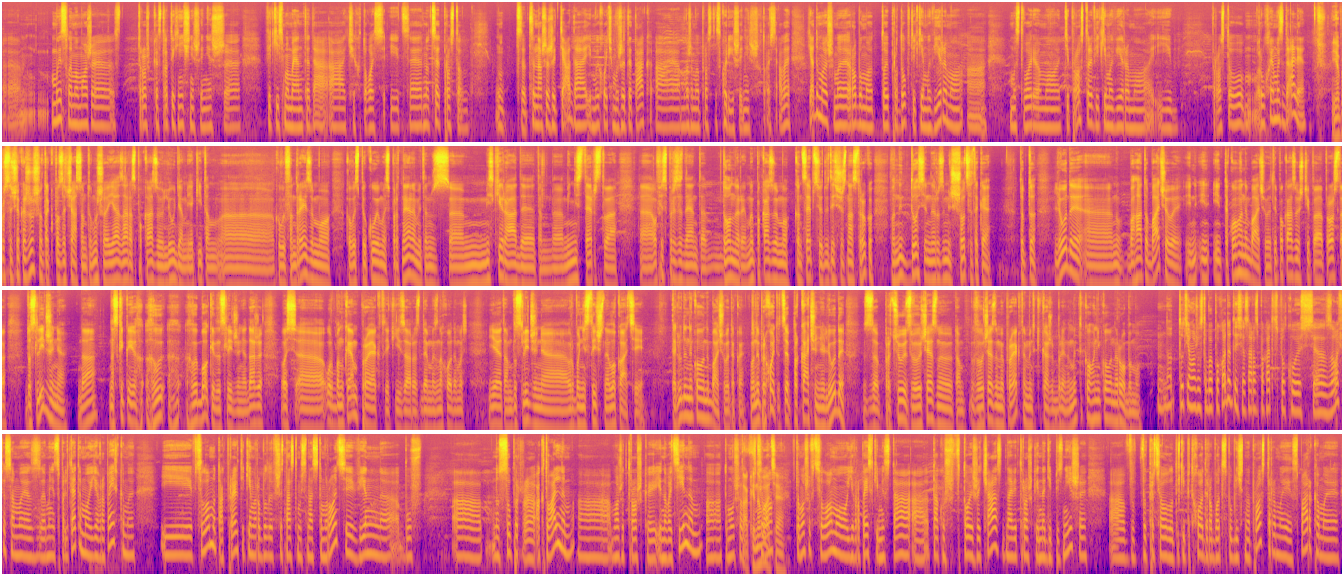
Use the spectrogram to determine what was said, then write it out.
мислимо, може, трошки стратегічніше, ніж е, в якісь моменти, да, а, чи хтось. І це, ну, це просто. Ну, це, це наше життя, да, і ми хочемо жити так, а може ми просто скоріше, ніж хтось. Але я думаю, що ми робимо той продукт, в який ми віримо. А ми створюємо ті простори, в які ми віримо, і просто рухаємось далі. Я просто що кажу, що так поза часом, тому що я зараз показую людям, які там, е, коли фандрейзимо, коли спілкуємося з партнерами, там з е, міські ради, там е, міністерства, офіс президента, донори. Ми показуємо концепцію 2016 року. Вони досі не розуміють, що це таке. Тобто люди е, ну, багато бачили і, і, і такого не бачили. Ти показуєш, типа, просто дослідження, да? наскільки гли, глибокі дослідження. Даже ось Camp проект, який зараз, де ми знаходимося, є там дослідження урбаністичної локації. Та люди ніколи не бачили таке. Вони приходять, це прокачені люди, з, працюють з величезною там величезними проектами, такі кажуть, блін, ми такого ніколи не робимо. Ну тут я можу з тобою погодитись. Я зараз багато спілкуюся з офісами, з муніципалітетами європейськими. І в цілому, так, проект, який ми робили в 16-17 році, він е, був е, ну, супер актуальним, е, може трошки інноваційним, е, тому що Так, в цілому, тому що в цілому європейські міста також в той же час, навіть трошки іноді пізніше, випрацьовували такі підходи роботи з публічними просторами, з парками,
